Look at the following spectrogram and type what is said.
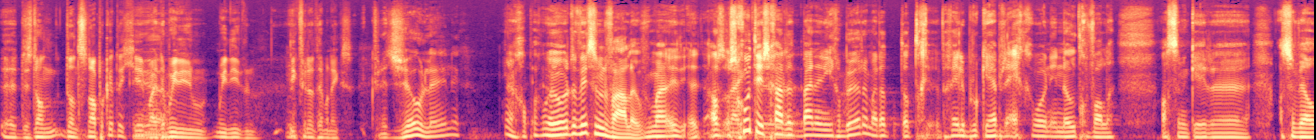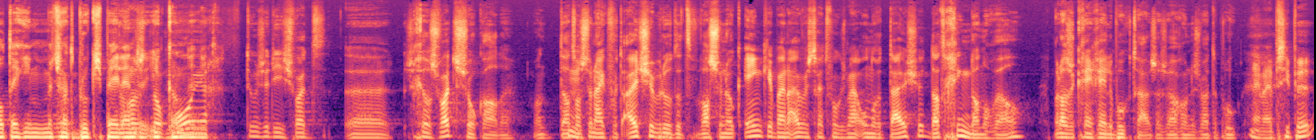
Eh, dus dan, dan snap ik het, dat je, Ja. maar dat moet je niet doen. Moet je niet doen. Ik vind dat helemaal niks. Ik vind het zo lelijk. Ja, grappig. We horen er wisselende verhalen over. Maar eh, als, als het goed is, eh, gaat het bijna niet gebeuren. Maar dat, dat ge- gele broekje hebben ze echt gewoon in noodgevallen. Als ze een keer, eh, als ze wel tegen iemand met zwarte broekje spelen. Dan was en je nog kan er mooier toen ze die zwart, eh, geel-zwarte sokken hadden. Want dat Hm. was toen eigenlijk voor het uitshirt bedoeld. Dat was toen ook één keer bij een uitwedstrijd volgens mij onder het thuisshirt. Dat ging dan nog wel. Maar dat was ook geen gele broek trouwens. Dat wel gewoon een zwarte broek. Nee, maar in principe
